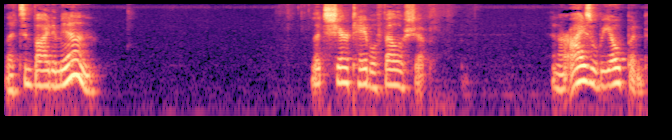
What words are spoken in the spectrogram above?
let's invite him in. Let's share table fellowship. And our eyes will be opened.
